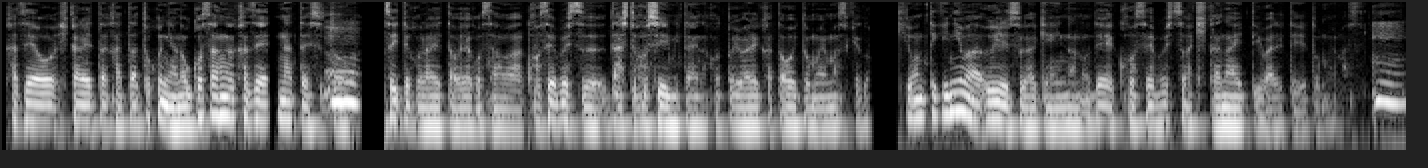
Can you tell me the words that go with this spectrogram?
風邪をひかれた方、えー、特にあのお子さんが風邪になったりすると、えー、ついてこられた親御さんは抗生物質出してほしいみたいなことを言われる方多いと思いますけど、基本的にはウイルスが原因なので、抗生物質は効かないって言われていると思います。えー、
